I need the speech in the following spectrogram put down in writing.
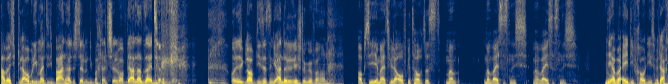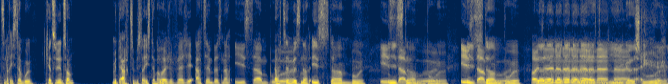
aber ich glaube, die meinte die Bahnhaltestelle und die Bahnhaltestelle war auf der anderen Seite. Und ich glaube, die ist jetzt in die andere Richtung gefahren. Ob sie jemals wieder aufgetaucht ist, man, man weiß es nicht. Man weiß es nicht. Nee, aber ey, die Frau, die ist mit der 18 nach Istanbul. Kennst du den Song? Mit der 18 bis nach Istanbul? Heute fährt die 18 bis nach Istanbul. 18 bis nach Istanbul. Istanbul. Istanbul. Istanbul. Heute, Na, na, na, na, na, na. Liegestuhl.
